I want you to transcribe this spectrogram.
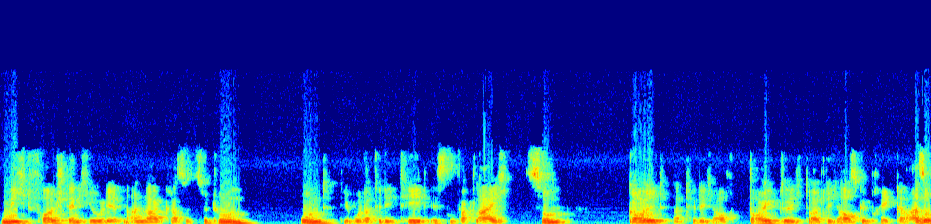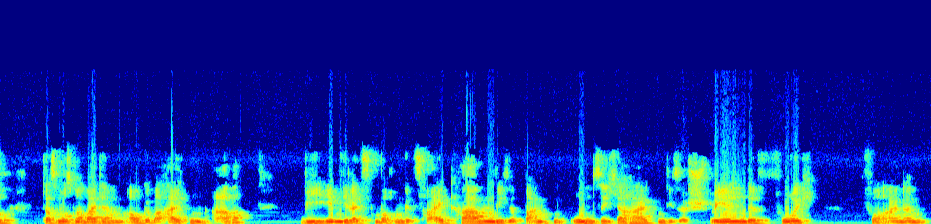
nicht vollständig regulierten Anlageklasse zu tun und die Volatilität ist im Vergleich zum Gold natürlich auch deutlich, deutlich ausgeprägter. Also das muss man weiter im Auge behalten. Aber wie eben die letzten Wochen gezeigt haben, diese Bankenunsicherheiten, diese schwelende Furcht vor einem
